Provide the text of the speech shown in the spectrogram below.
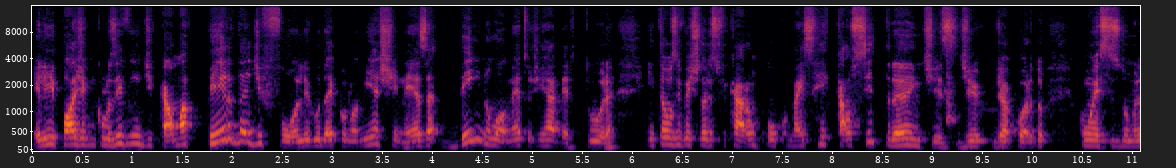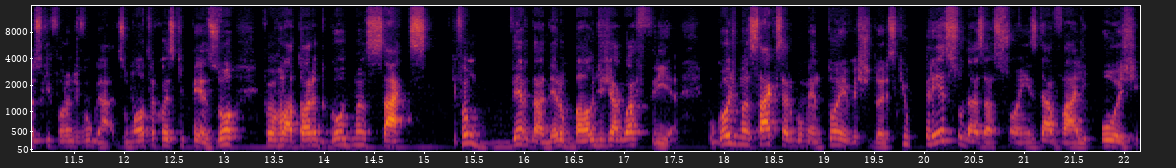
Ele pode, inclusive, indicar uma perda de fôlego da economia chinesa bem no momento de reabertura. Então, os investidores ficaram um pouco mais recalcitrantes, de, de acordo com esses números que foram divulgados. Uma outra coisa que pesou foi o relatório do Goldman Sachs, que foi um verdadeiro balde de água fria. O Goldman Sachs argumentou, investidores, que o preço das ações da Vale hoje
